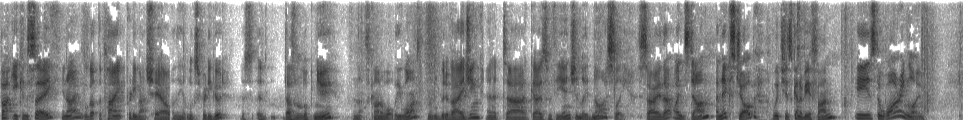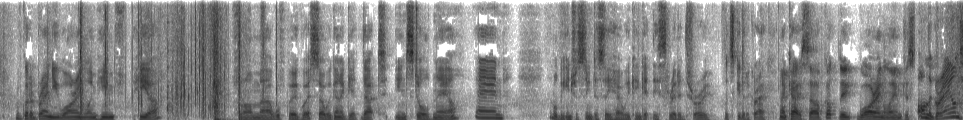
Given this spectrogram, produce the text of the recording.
But you can see, you know, we've got the paint pretty much how I think it looks pretty good. It doesn't look new, and that's kind of what we want. A little bit of aging, and it uh, goes with the engine lid nicely. So that one's done. The next job, which is going to be a fun, is the wiring loom. We've got a brand new wiring loom here from uh, Wolfsburg West, so we're going to get that installed now. And It'll be interesting to see how we can get this threaded through. Let's give it a crack. Okay, so I've got the wiring loom just on the ground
